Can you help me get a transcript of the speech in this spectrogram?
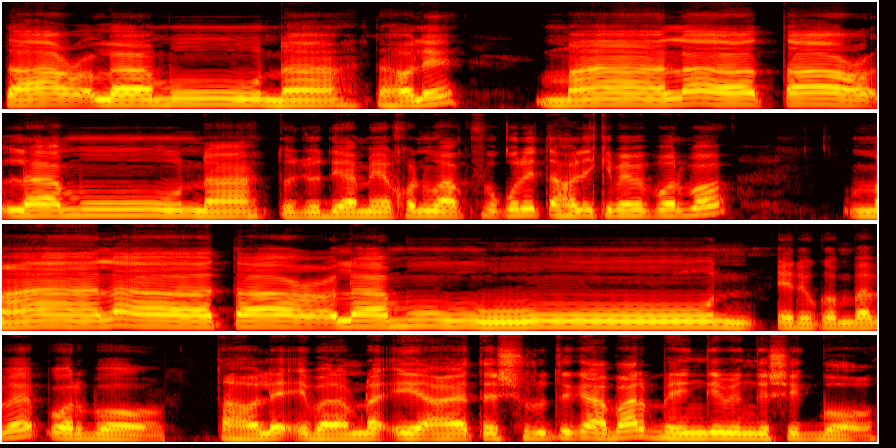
তা লামু না, তাহলে মালা তা লামু না। তো যদি আমি এখন ওয়াকফ করি, তাহলে কীভাবে পড়ব? মালা তা এরকমভাবে পড়ব। তাহলে এবার আমরা এই আয়াতের শুরু থেকে আবার ভেঙ্গে ভেঙ্গে শিখব।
